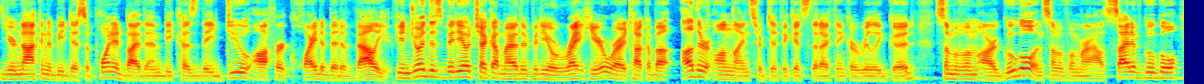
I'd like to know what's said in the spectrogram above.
you're not gonna be disappointed by them because they do offer quite a bit of value. If you enjoyed this video, check out my other video right here where I talk about other online certificates that I think are really good. Some of them are Google and some of them are outside of Google.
